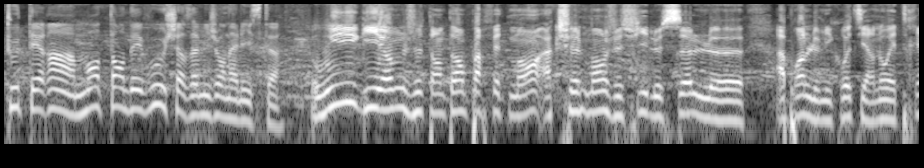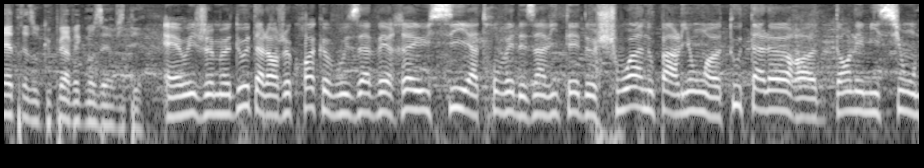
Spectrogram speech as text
Tout Terrain. M'entendez-vous, chers amis journalistes? Oui, Guillaume, je t'entends parfaitement. Actuellement, je suis le seul euh, à prendre le micro. Tierno est très très occupé avec nos invités. Eh oui, je me doute. Alors, je crois que vous avez réussi à trouver des invités de choix. Nous parlions euh, tout à l'heure euh, dans l'émission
